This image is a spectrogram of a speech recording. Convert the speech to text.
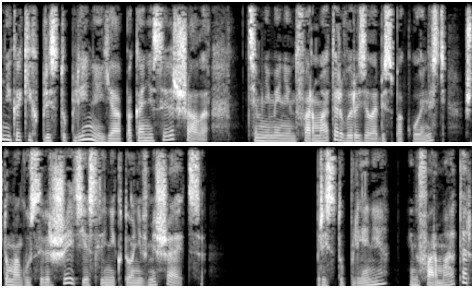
Никаких преступлений я пока не совершала. Тем не менее, информатор выразил обеспокоенность, что могу совершить, если никто не вмешается. Преступление? Информатор?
